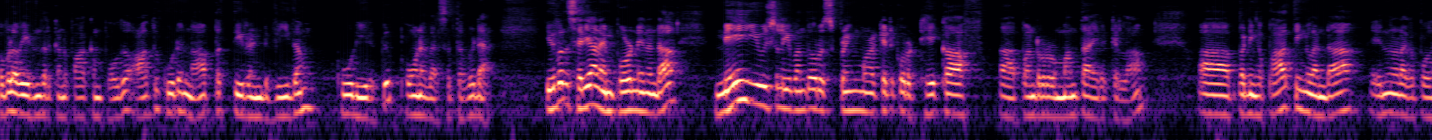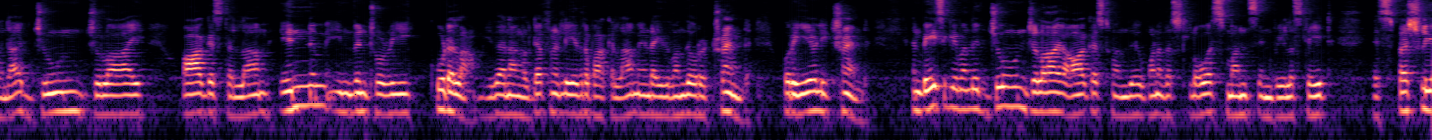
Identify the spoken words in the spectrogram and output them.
எவ்வளவு இருந்திருக்குன்னு பார்க்கும்போது அது கூட நாற்பத்தி ரெண்டு வீதம் கூடியிருக்கு போன வருஷத்தை விட. இது வந்து சரியான இம்பார்ட்டன்ட் என்னென்னா மே யூஸ்வலி வந்து ஒரு ஸ்ப்ரிங் மார்க்கெட்டுக்கு ஒரு டேக் ஆஃப் பண்ணுற ஒரு மந்தாக இருக்கலாம். இப்போ நீங்கள் பார்த்தீங்களாண்டா என்ன நடக்க போகுதுண்டா? ஜூன் ஜூலை ஆகஸ்ட் எல்லாம் இன்னும் இன்வென்டரி கூடலாம். இதை நாங்கள் டெஃபினெட்லி எதிர்பார்க்கலாம். ஏன்னா இது வந்து ஒரு ட்ரெண்ட் ஒரு இயர்லி ட்ரெண்ட் அண்ட் பேசிக்லி வந்து ஜூன் ஜூலை ஆகஸ்ட் வந்து one of the slowest months in real estate especially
